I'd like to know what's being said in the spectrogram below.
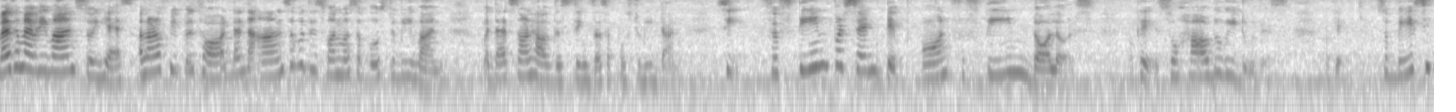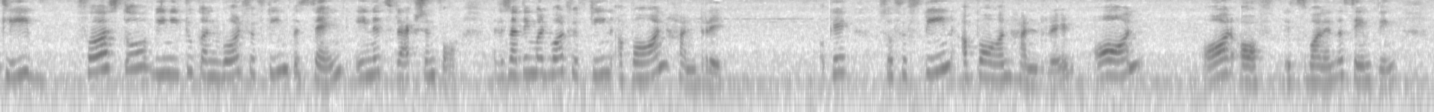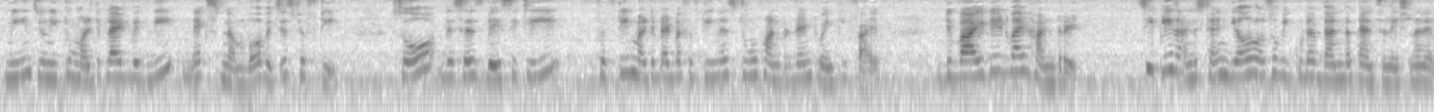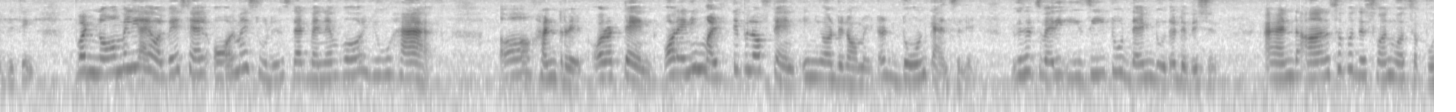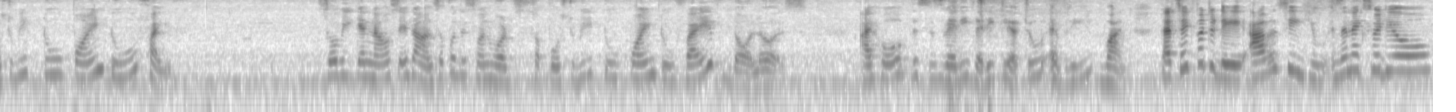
Welcome everyone. So yes, a lot of people thought that the answer for this one was supposed to be 1, but that's not how these things are supposed to be done. See, 15% tip on $15. Okay, so how do we do this? Okay, so basically, first though, we need to convert 15% in its fraction form. That is nothing but what? 15 upon 100. Okay, so 15 upon 100 on or off, it's one and the same thing means you need to multiply it with the next number which is 15 so this is basically 15 multiplied by 15 is 225 divided by 100 see please understand here also we could have done the cancellation and everything. But normally I always tell all my students that whenever you have a 100 or a 10 or any multiple of 10 in your denominator don't cancel it. Because it's very easy to then do the division and the answer for this one was supposed to be 2.25 so we can now say the answer for this one was supposed to be 2.25 dollars. I hope this is very very clear to everyone. That's it for today. I will see you in the next video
